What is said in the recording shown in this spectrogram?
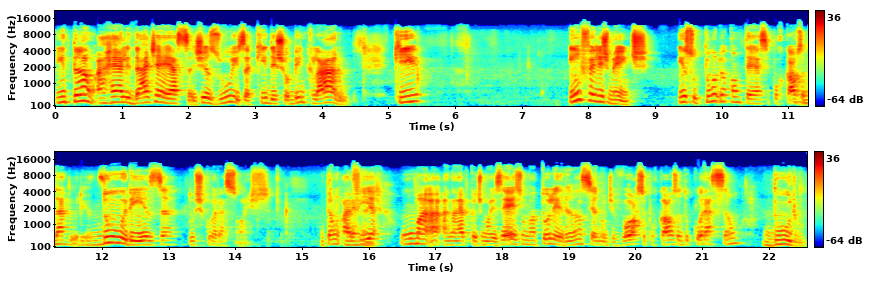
Então, a realidade é essa. Jesus aqui deixou bem claro que infelizmente, isso tudo acontece por causa hum, da dureza. dureza. Dos corações. Então, é havia uma, na época de Moisés, uma tolerância no divórcio por causa do coração duro.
